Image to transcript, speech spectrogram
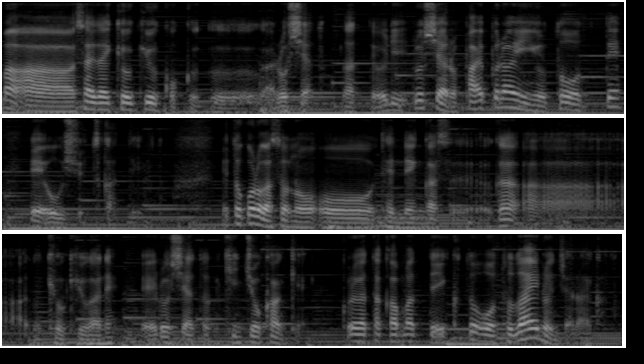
まあ、最大供給国がロシアとなっており、ロシアのパイプラインを通って、えー、欧州を使っていると。ところが、その天然ガスが、の供給がね、ロシアとの緊張関係、これが高まっていくと途絶えるんじゃないかと。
